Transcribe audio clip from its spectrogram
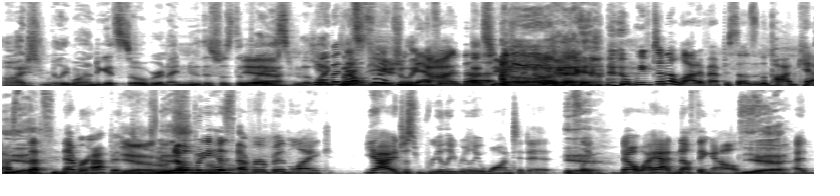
oh, I just really wanted to get sober and I knew this was the Yeah. place. Yeah, like, but no. that's like usually never not. the. That's usually not. We've done a lot of episodes of the podcast. Yeah. That's never happened. Yeah. Nobody has ever been like, yeah, I just really, really wanted it. It's Yeah. like, no, I had nothing else. Yeah. I had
